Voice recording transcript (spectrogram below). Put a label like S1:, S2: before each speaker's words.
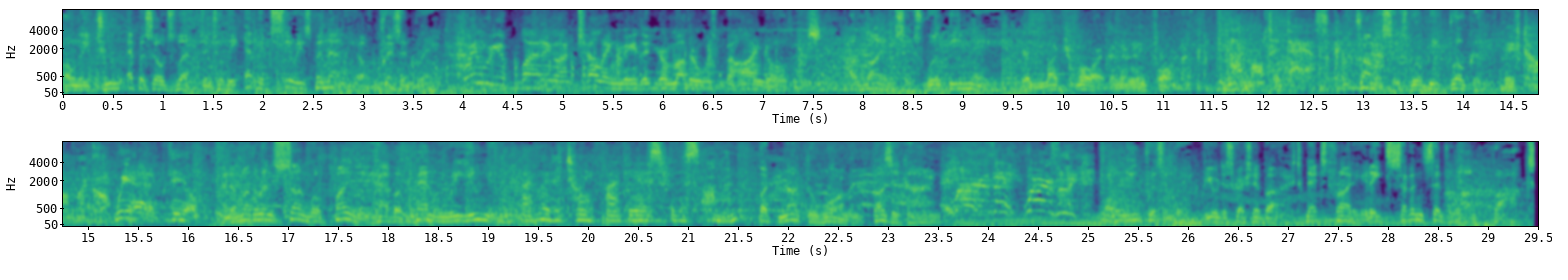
S1: Only two episodes left until the epic series finale of Prison Break.
S2: When were you planning on telling me that your mother was behind all this?
S1: Alliances will be made.
S2: You're much more than an informant.
S3: I multitask.
S1: Promises will be broken.
S3: Leave town, Michael.
S2: We had a deal.
S1: And a mother and son will finally have a family reunion.
S4: I waited 25 years for this moment.
S1: But not the warm and fuzzy kind.
S2: Where is he? Where is he?
S1: All new Prison Break. Viewer discretion advised. Next Friday at 8, 7 Central on Fox.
